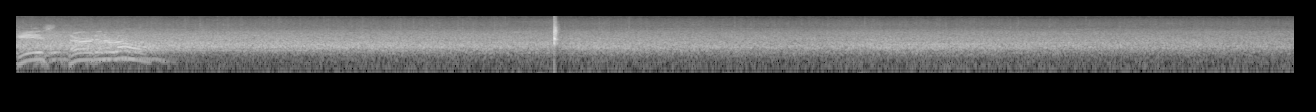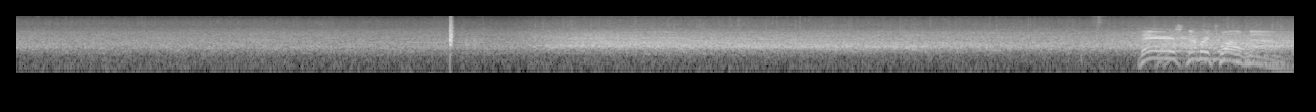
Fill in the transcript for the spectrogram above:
His third in a row. There's number 12 now.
